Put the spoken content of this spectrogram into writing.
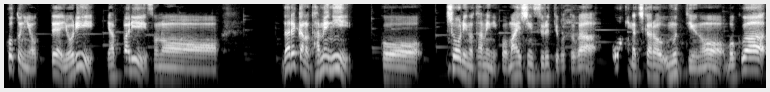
ことによって、よりやっぱりその、誰かのために、こう、勝利のためにこう邁進するっていうことが大きな力を生むっていうのを僕は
